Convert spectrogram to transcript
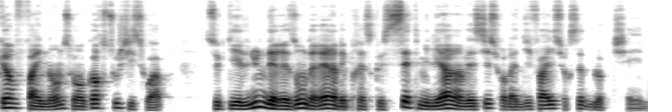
Curve Finance ou encore SushiSwap, ce qui est l'une des raisons derrière les presque 7 milliards investis sur la DeFi sur cette blockchain.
